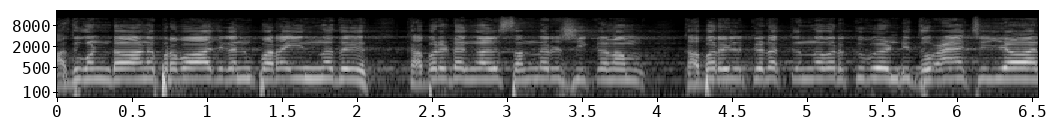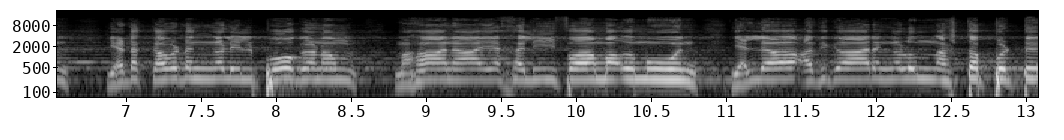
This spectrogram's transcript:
അതുകൊണ്ടാണ് പ്രവാചകൻ പറയുന്നത് കബറിടങ്ങൾ സന്ദർശിക്കണം കബറിൽ കിടക്കുന്നവർക്ക് വേണ്ടി ദുആ ചെയ്യാൻ ഇടക്കവിടങ്ങളിൽ പോകണം. മഹാനായ ഖലീഫ മഅ്മൂൻ എല്ലാ അധികാരങ്ങളും നഷ്ടപ്പെട്ട്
